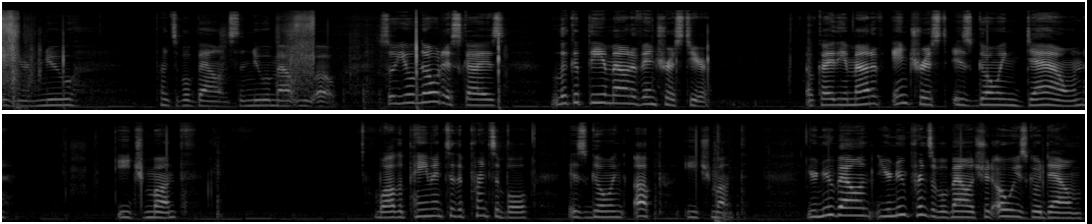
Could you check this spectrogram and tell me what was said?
is your new principal balance, the new amount you owe. So you'll notice, guys, look at the amount of interest here. Okay, the amount of interest is going down each month, while the payment to the principal is going up each month. Your new balance, your new principal balance should always go down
